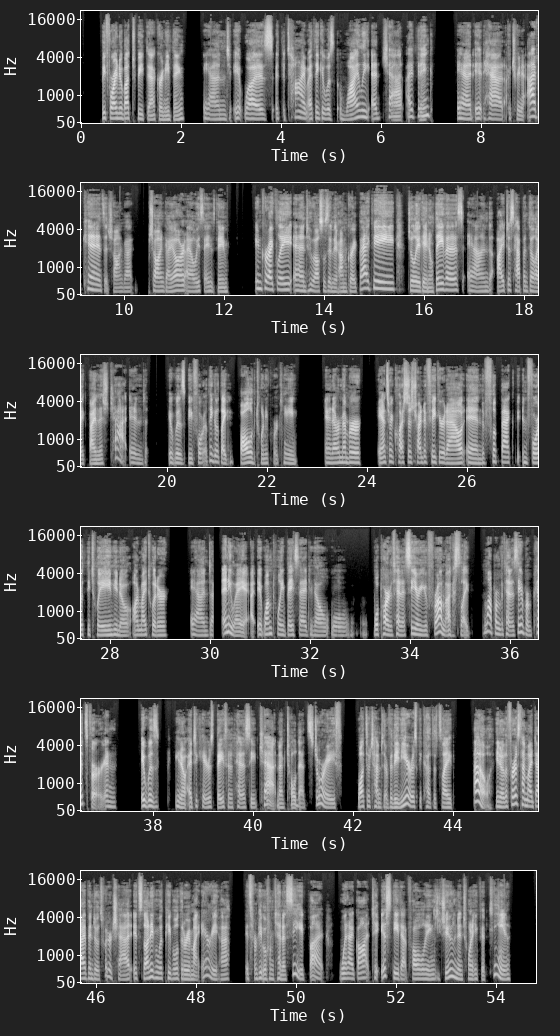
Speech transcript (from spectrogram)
before I knew about TweetDeck or anything. And it was at the time, I think it was Wiley Ed Chat, I think. And it had Katrina Adkins and Sean, Ga- Sean Gaillard. I always say his name incorrectly. And who else was in there? I'm Greg Bagby, Julia Daniel Davis. And I just happened to like find this chat. And it was before, I think it was like fall of 2014. And I remember answering questions, trying to figure it out and flip back and forth between, you know, on my Twitter. And uh, anyway, at one point they said, you know, well, what part of Tennessee are you from? I was like, I'm not from Tennessee, I'm from Pittsburgh. And it was, you know, educators based in Tennessee chat. And I've told that story lots of times over the years because it's like, oh, you know, the first time I dive into a Twitter chat, it's not even with people that are in my area. It's from people from Tennessee. But when I got to ISTE that following June in 2015,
